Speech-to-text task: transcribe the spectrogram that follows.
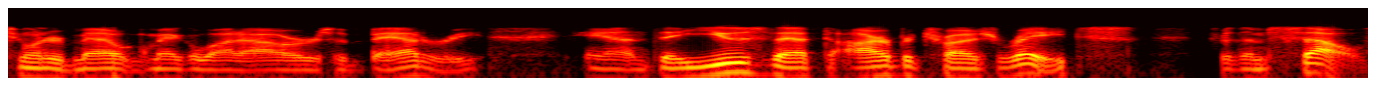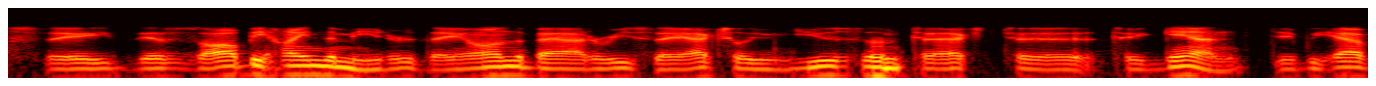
200 megawatt hours of battery and they use that to arbitrage rates for themselves. They this is all behind the meter. They own the batteries. They actually use them to to to again. We have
